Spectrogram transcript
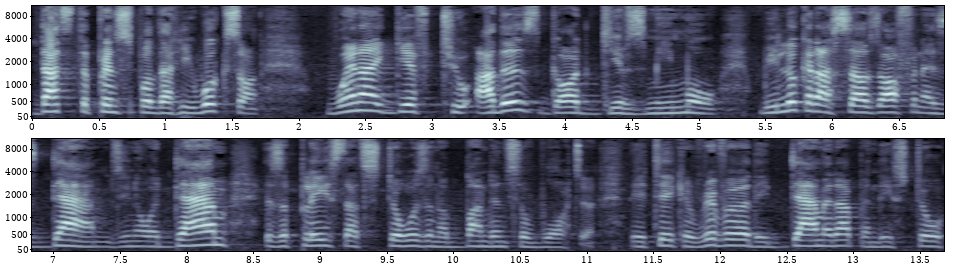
That's the principle that he works on. When I give to others, God gives me more. We look at ourselves often as dams. You know, a dam is a place that stores an abundance of water. They take a river, they dam it up, and they store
